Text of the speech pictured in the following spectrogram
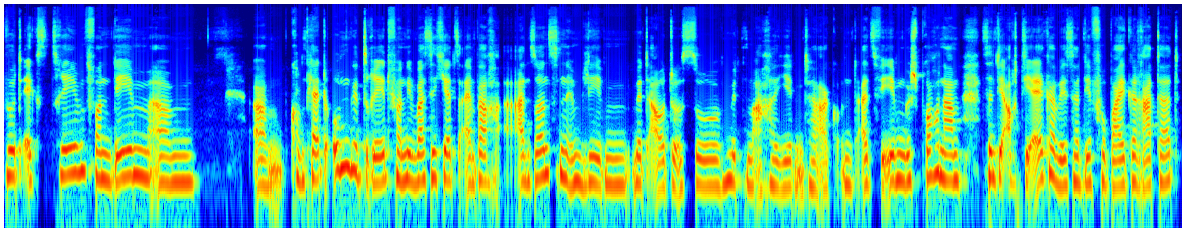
wird extrem von dem, ähm, ähm, komplett umgedreht von dem, was ich jetzt einfach ansonsten im Leben mit Autos so mitmache jeden Tag. Und als wir eben gesprochen haben, sind ja auch die LKWs an dir vorbeigerattert.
